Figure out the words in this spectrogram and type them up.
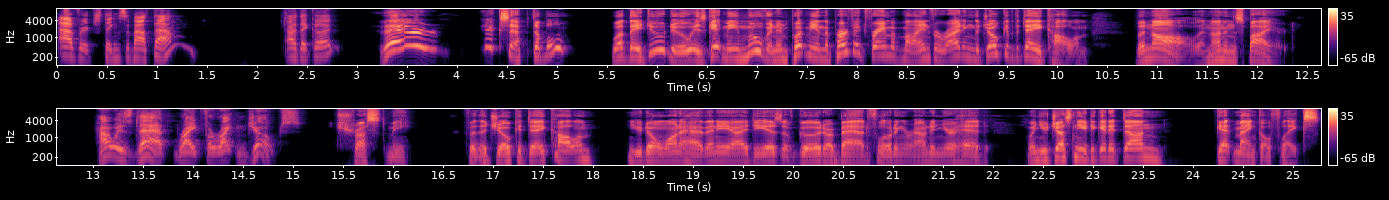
average things about them. Are they good? They're acceptable. What they do do is get me moving and put me in the perfect frame of mind for writing the joke of the day column. Banal and uninspired. How is that right for writing jokes? Trust me. For the joke a day column, you don't want to have any ideas of good or bad floating around in your head. When you just need to get it done, get Mango Flakes.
